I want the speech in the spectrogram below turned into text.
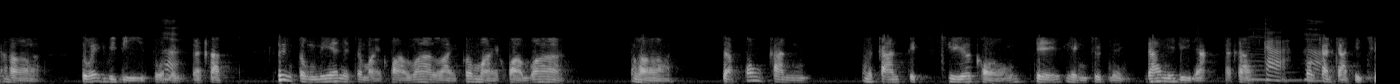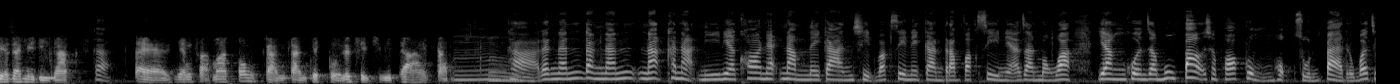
เอ่อตัว XBB ตัวหนึ่งนะครับ ซึ่งตรงเนี้ยเนี่ยจะหมายความว่าอะไรก็หมายความว่าเอ่อจะป้องกันเอ่อการติดเชื้อของ JN.1 ได้ไม่ดีนักนะครับค่ะป้องกันการติดเชื้อได้ไม่ดีนักค่ะ แต่ยังสามารถป้องกันการเจ็บป่วยและเสียชีวิตได้ครับอืมอืมค่ะ ดังนั้นดังนั้นณขณะนี้เนี่ยข้อแนะนำในการฉีดวัคซีนในการรับวัคซีนเนี่ยอาจารย์มองว่ายังควรจะมุ่งเป้าเฉพาะกลุ่ม 608 หรือว่าจ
